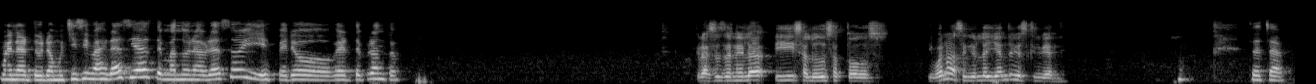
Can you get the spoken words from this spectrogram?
Bueno, Arturo, muchísimas gracias, te mando un abrazo y espero verte pronto. Gracias, Daniela, y saludos a todos. Y bueno, a seguir leyendo y escribiendo. Chao, chao.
